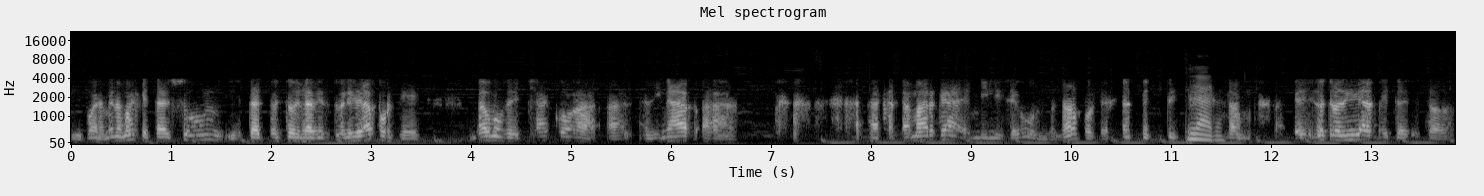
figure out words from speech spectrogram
y bueno, menos mal que está el Zoom y está todo esto de la virtualidad porque vamos de Chaco a, a, al INAP a, a Catamarca en milisegundos, ¿no? Porque realmente Claro. no, el otro día, viste, esto,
